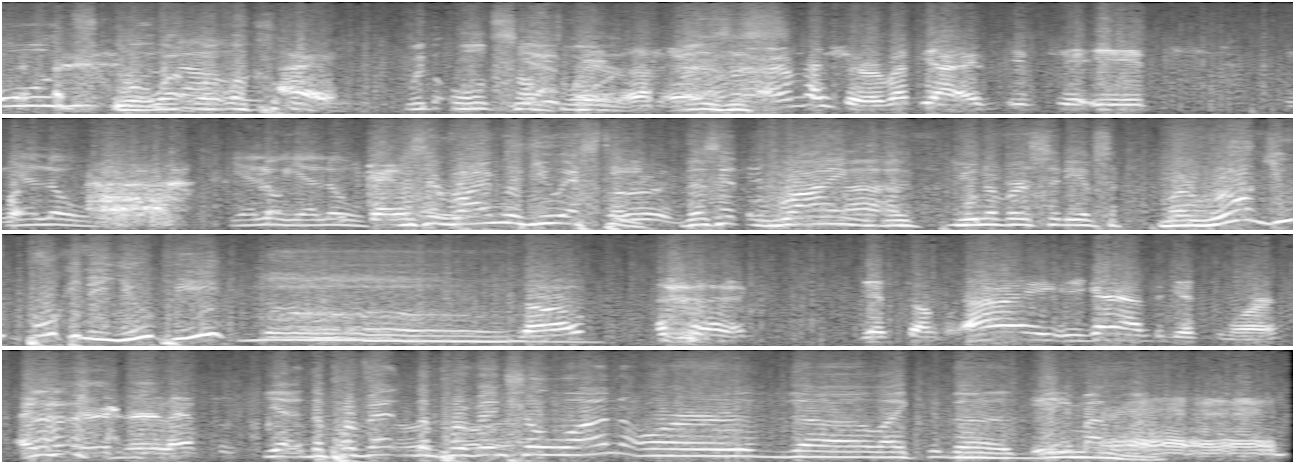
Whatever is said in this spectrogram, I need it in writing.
old school What, what, what, what co- With old Yeah, software. uh, What is this? I'm not sure, but yeah, it's it's it's. Yellow. Yellow, yellow. Does it rhyme with UST? Maroon. Does it rhyme ah. with University of... Maroon? You book in a UP? No. No. get some. I you're gonna have to get some more. I think they're, they're left. Yeah, the prevent the provincial one or the like the Diliman one?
